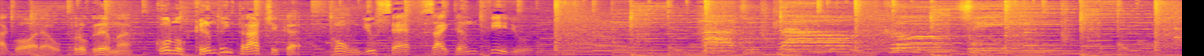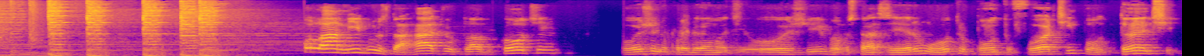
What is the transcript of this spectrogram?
agora o programa Colocando em Prática com Youssef Zaidan Filho. Rádio Cloud Olá, amigos da Rádio Cloud Coaching. Hoje, no programa de hoje, vamos trazer um outro ponto forte, importante,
